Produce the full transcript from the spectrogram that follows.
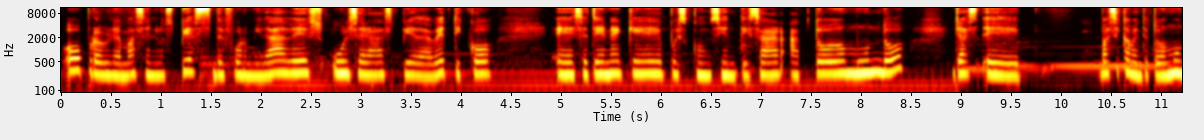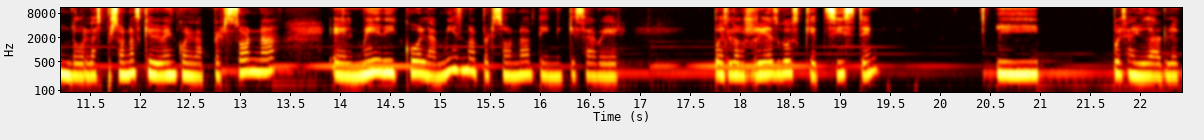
O problemas en los pies, deformidades, úlceras, pie diabético. Eh, se tiene que pues concientizar a todo mundo, ya eh, básicamente todo mundo, las personas que viven con la persona, el médico, la misma persona tiene que saber pues los riesgos que existen y pues ayudarle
